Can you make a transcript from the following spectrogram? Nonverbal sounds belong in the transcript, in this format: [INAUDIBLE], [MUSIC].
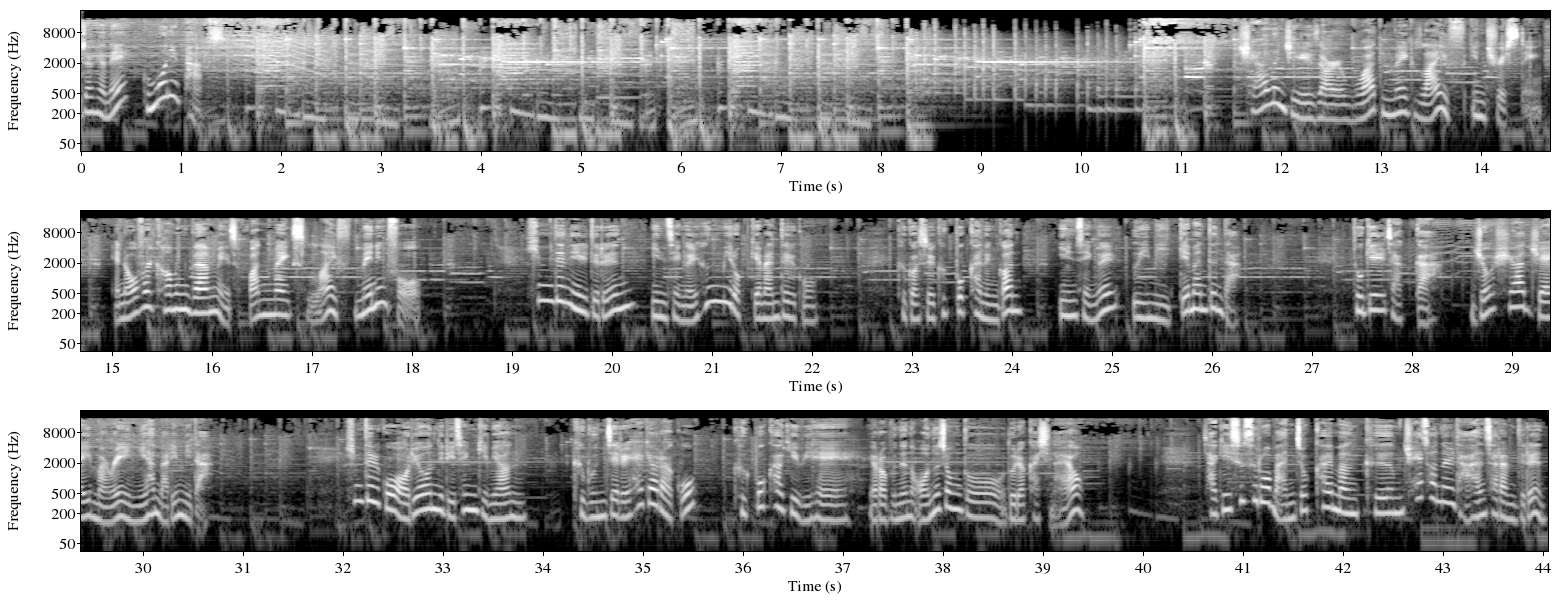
Good Morning Pops. Challenges are what make life interesting, and overcoming them is what makes life meaningful. 힘든 일들은 인생을 흥미롭게 만들고, 그것을 극복하는 건 인생을 의미 있게 만든다. 독일 작가 조슈아 제이 마린이 한 말입니다. 힘들고 어려운 일이 생기면 그 문제를 해결하고 극복하기 위해 여러분은 어느 정도 노력하시나요? 자기 스스로 만족할 만큼 최선을 다한 사람들은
